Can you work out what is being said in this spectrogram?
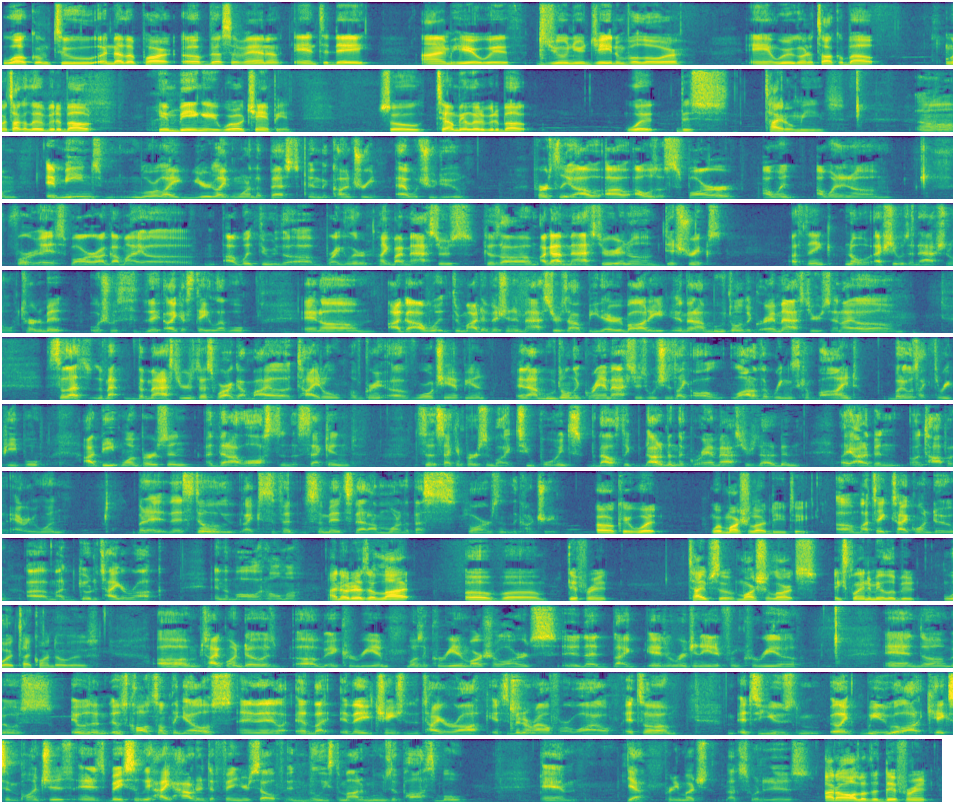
welcome to another part of the Savanna. And today I'm here with Junior Jaiden Valure, and we're going to talk about, I'm going to talk a little bit about him being a world champion. So tell me a little bit about what this title means. Um, it means more like you're like one of the best in the country at what you do. Personally, I, I, I was a sparer. I went I went in um for a spar. I got my uh I went through the uh, regular like my masters because um I got master in um districts. I think no, actually it was a national tournament which was like a state level. And um, I got I went through my division in masters. I beat everybody, and then I moved on to grandmasters. And I um, so that's the the masters. That's where I got my uh, title of grand of world champion. And I moved on to grandmasters, which is like a lot of the rings combined, but it was like three people. I beat one person, and then I lost in the second to the second person by like two points. But that was the that would have been the grandmasters. That would have been like I'd have been on top of everyone but it, it still like submits that I'm one of the best sparers in the country. Oh, okay. What what martial art do you take? Um, I take Taekwondo. Um, I go to Tiger Rock in the mall in Houma. I know there's a lot of uh, different types of martial arts. Explain to me a little bit what Taekwondo is. Um, Taekwondo is uh, a Korean was a Korean martial arts it, that like it originated from Korea, and um, it was it was a, it was called something else, and then and like they changed it to Tiger Rock. It's been around for a while. It's um, it's used like we do a lot of kicks and punches, and it's basically how how to defend yourself in the least amount of moves as possible, and yeah, pretty much that's what it is. Out of all of the different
